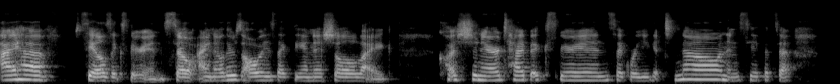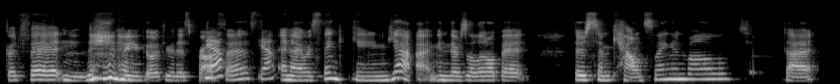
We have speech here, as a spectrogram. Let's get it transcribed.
I have sales experience. So I know there's always like the initial, like, questionnaire type experience like where you get to know and then see if it's a good fit and you know you go through this Yeah, process yeah. and i was thinking yeah i mean there's a little bit there's some counseling involved that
